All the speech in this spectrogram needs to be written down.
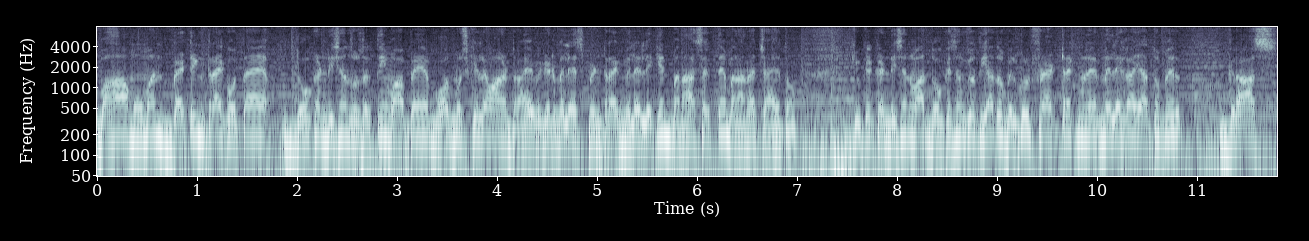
वहाँ अमूमन बैटिंग ट्रैक होता है। दो कंडीशन हो सकती हैं वहाँ पे। बहुत मुश्किल है, वहाँ ड्राई विकेट मिले स्पिन ट्रैक मिले, लेकिन बना सकते हैं, बनाना चाहे तो। क्योंकि कंडीशन वहाँ दो किस्म की होती है, या तो बिल्कुल फ्लैट ट्रैक मिलेगा, या तो फिर ग्रास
